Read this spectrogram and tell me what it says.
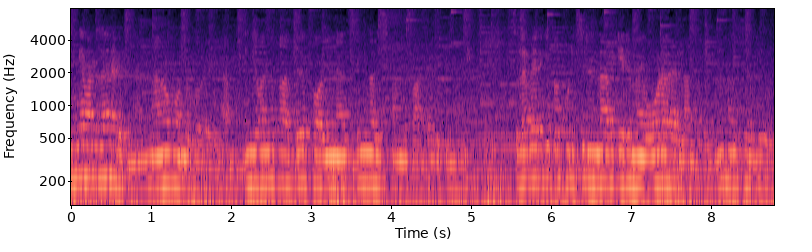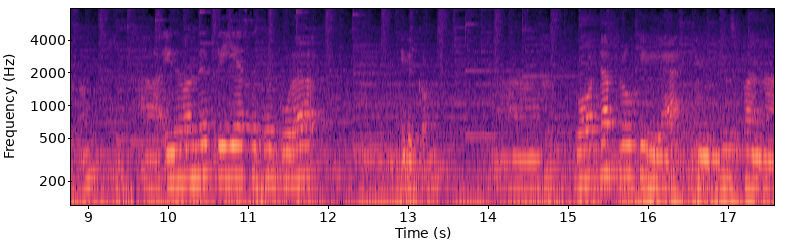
இங்கே வந்து தான் எடுக்கணும். நாங்கள் கொண்டு போகிறதில்ல இங்கே வந்து பார்த்து ஃபாரினர் சிங்கிள்ஸ் வந்து பார்த்து எடுக்கணும். சில பேருக்கு இப்போ பிடிச்சிருந்தா அதுக்கு எதுவுமே ஓடர் எல்லாம் தெரியும் நாங்கள் செஞ்சு கொடுப்போம். இது வந்து த்ரீ இயர்ஸுக்கு கூட இருக்கும். வாட்டர் ப்ரூஃப் இல்லை. யூஸ் பண்ண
